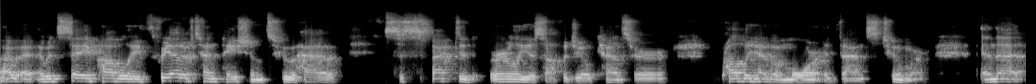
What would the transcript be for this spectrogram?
I would say probably three out of 10 patients who have suspected early esophageal cancer probably have a more advanced tumor. And that,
